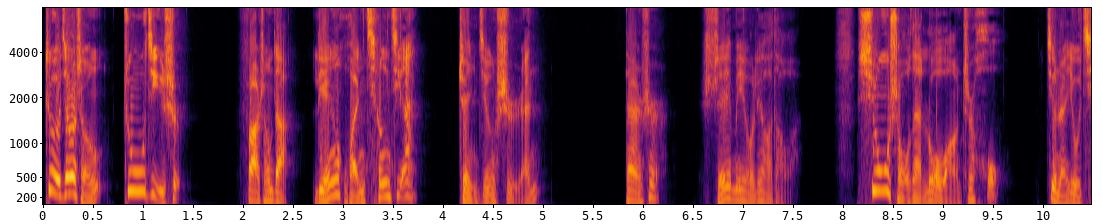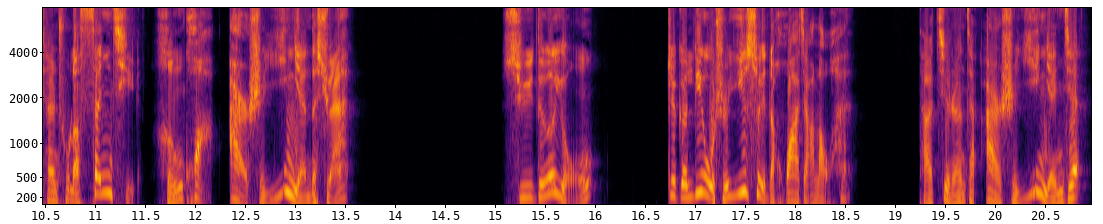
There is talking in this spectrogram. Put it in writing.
浙江省诸暨市发生的连环枪击案，震惊世人。但是谁也没有料到啊，凶手在落网之后，竟然又牵出了三起横跨二十一年的悬案。许德勇这个六十一岁的花甲老汉。他竟然在二十一年间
